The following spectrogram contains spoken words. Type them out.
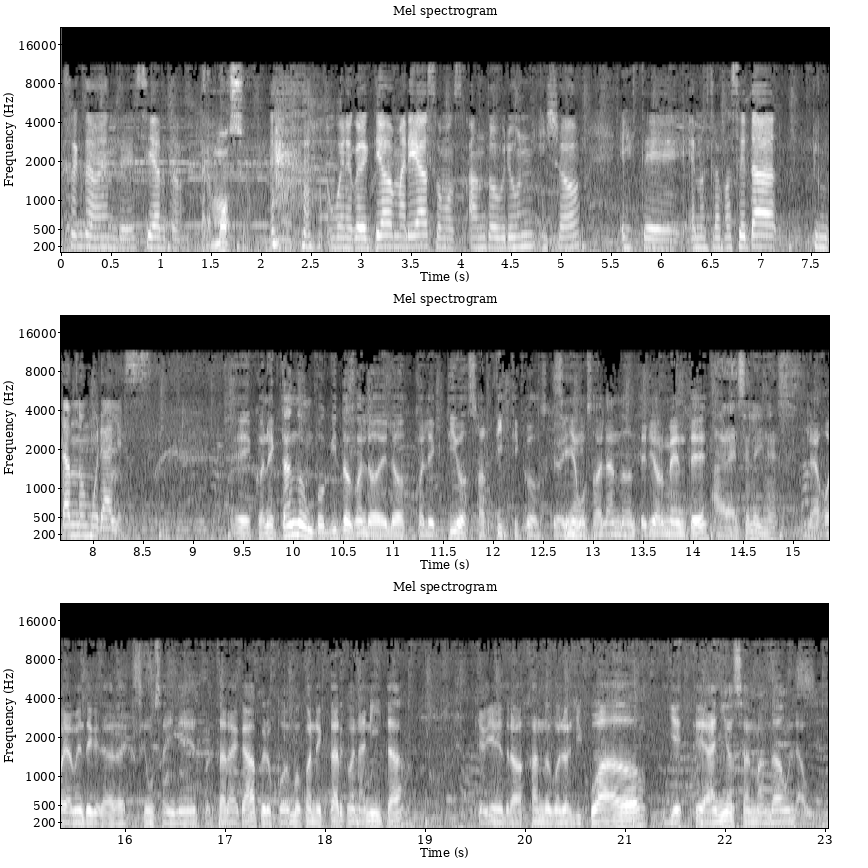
Exactamente, es cierto. Hermoso. bueno, Colectivo Marea somos Anto Brun y yo, este, en nuestra faceta pintando murales. Eh, conectando un poquito con lo de los colectivos artísticos que Sí. veníamos hablando anteriormente, Agradecerle a Inés. la- obviamente que le agradecemos a Inés por estar acá, pero podemos conectar con Anita, que viene trabajando con los licuados y este año se han mandado un, labu- un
